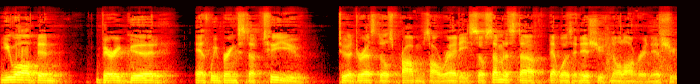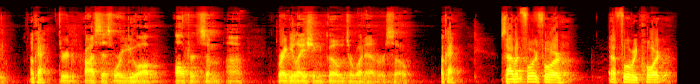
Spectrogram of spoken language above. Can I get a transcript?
you all have been very good as we bring stuff to you to address those problems already. So some of the stuff that was an issue is no longer an issue Okay. through the process where you all altered some uh, regulation codes or whatever, so. Okay. So I look forward for a full report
